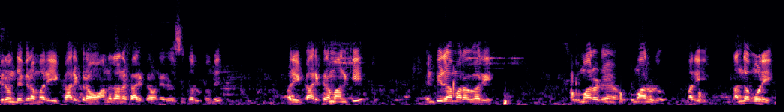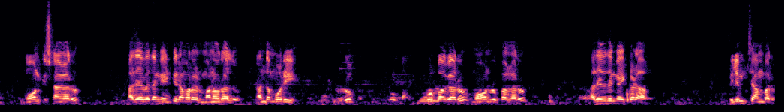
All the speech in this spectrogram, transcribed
విగ్రహం దగ్గర మరి కార్యక్రమం అన్నదాన కార్యక్రమం నిర్వహించడం జరుగుతుంది. మరి ఈ కార్యక్రమానికి ఎన్టీ రామారావు గారి కుమారుడు కుమారుడు మరి నందమూరి మోహన్ కృష్ణ గారు అదేవిధంగా ఎన్టీ రామారావు గారి మనవరాలు నందమూరి రూప్ రూపా గారు మోహన్ రూపా గారు అదేవిధంగా ఇక్కడ ఫిలిం ఛాంబర్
